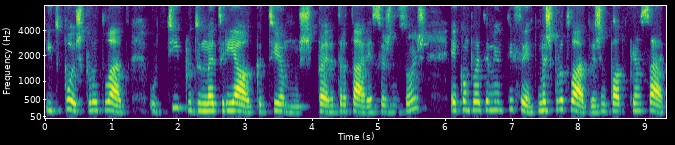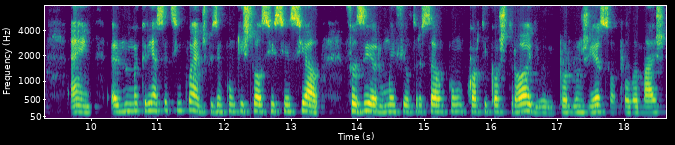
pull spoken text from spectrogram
E depois, por outro lado, o tipo de material que temos para tratar essas lesões é completamente diferente. Mas, por outro lado, a gente pode pensar em, eh, numa criança de 5 anos, por exemplo, com quisto ósseo essencial, fazer uma infiltração com corticosteroide e pôr-lhe um gesso ou pô-la mais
